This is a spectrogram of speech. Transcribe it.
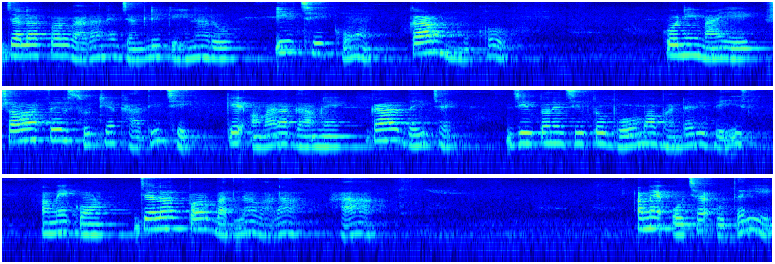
જલાપરવાળાને જંગલી કહેનારો એ છે કોણ? કાળ મુખો કોની માએ સવાસેર સૂઠ્ય ખાધી છે કે અમારા ગામને ગાળ દઈ જાય? જીવતો ને જીવતો ભોમાં ભંડારી દઈશ. અમે કોણ? જલાલ પર બદલાવાળા. હા. અમે ઓછા ઉતરીએ.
